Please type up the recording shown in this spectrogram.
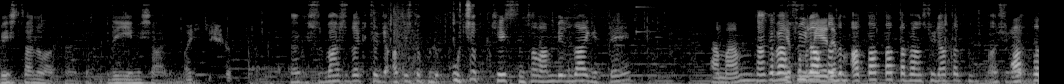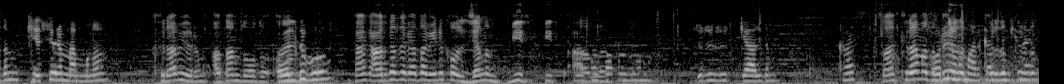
5 tane var kanka. Bir de yemiş halim. Ay düşüyor. Kanka şu, ben şuradaki çocuğu ateş topuyla uçup kestim tamam biri daha gitti. Tamam. Kanka ben Yapımını suyla yedim. atladım. Atla atla atla ben suyla atladım. Lan şuraya Atladım kesiyorum ben bunu. kıramıyorum. Adam doğdu. Adam- Öldü bu. Kanka arkada bir adam beni kovalıyor. Canım bir bir. Tamam, Allah. tamam, tamam. Dur dur dur geldim. Kaç. Lan kıramadım. Arıyorum Kırdım kırdım arkamdakine. kırdım.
